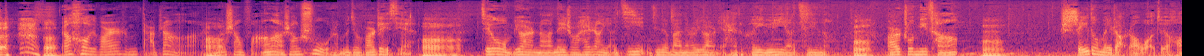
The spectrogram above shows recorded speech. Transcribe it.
啊然后就玩什么打仗啊，什啊么上房啊、上树什么，就玩这些。啊结果我们院儿呢，那时候还让养鸡，你记得吧？那时候院儿里还可以允许养鸡呢。嗯玩捉迷藏，嗯谁都没找着我。最后，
